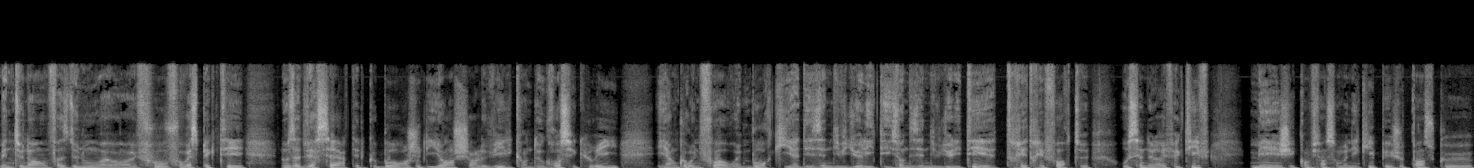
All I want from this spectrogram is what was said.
Maintenant, en face de nous, il faut faut respecter nos adversaires tels que Bourges, Lyon, Charleville, qui ont de grosses écuries, et encore une fois, Orenbourg, qui a des individualités. Ils ont des individualités très très fortes au sein de leur effectif. Mais j'ai confiance en mon équipe et je pense que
